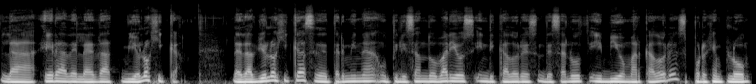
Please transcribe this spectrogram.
la era de la edad biológica, la edad biológica se determina utilizando varios indicadores de salud y biomarcadores, por ejemplo,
